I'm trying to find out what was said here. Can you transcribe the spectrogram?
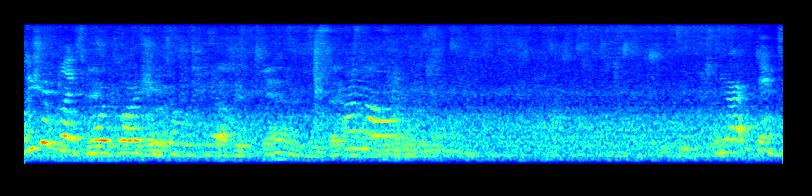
We should place more torches over here. I know. We are into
